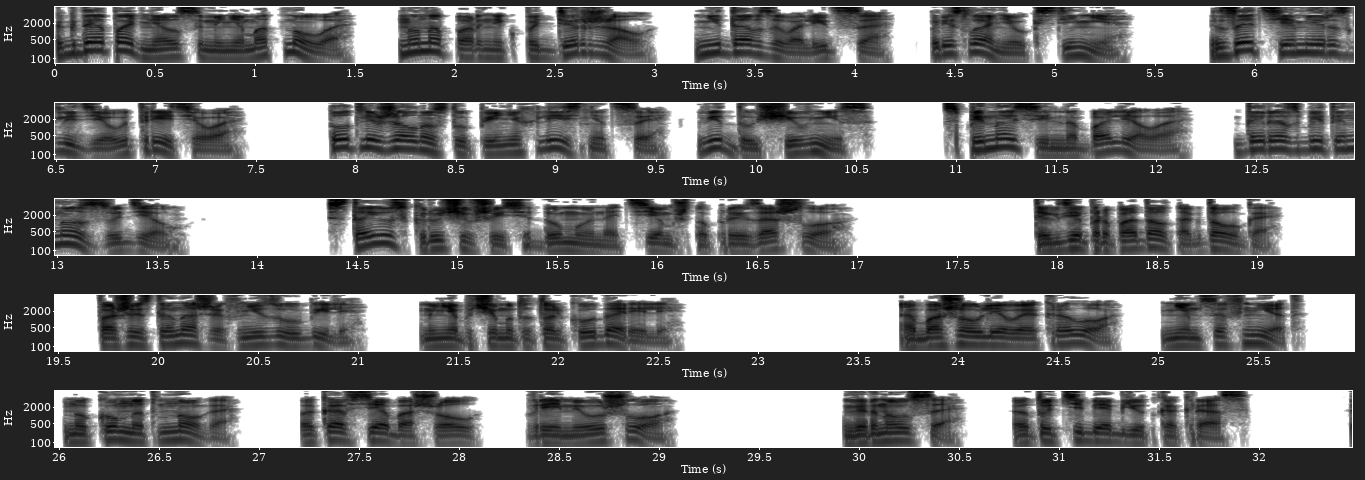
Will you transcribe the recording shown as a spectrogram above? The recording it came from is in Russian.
Когда я поднялся, меня мотнуло, но напарник поддержал, не дав завалиться, прислонил к стене. Затем я разглядел и третьего. Тот лежал на ступенях лестницы, ведущей вниз. Спина сильно болела, да и разбитый нос зудел. Стою скрючившись и думаю над тем, что произошло. «Ты где пропадал так долго? Фашисты наших внизу убили. Меня почему-то только ударили. Обошел левое крыло. Немцев нет, но комнат много. Пока все обошел, время ушло. Вернулся, а тут тебя бьют как раз.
